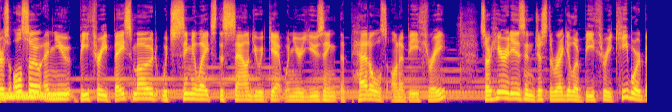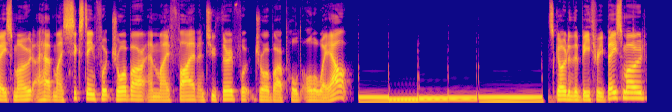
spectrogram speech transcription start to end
There's also a new B3 bass mode, which simulates the sound you would get when you're using the pedals on a B3. So here it is in just the regular B3 keyboard bass mode. I have my 16 foot drawbar and my 5 and 2 third foot drawbar pulled all the way out. Let's go to the B3 bass mode.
